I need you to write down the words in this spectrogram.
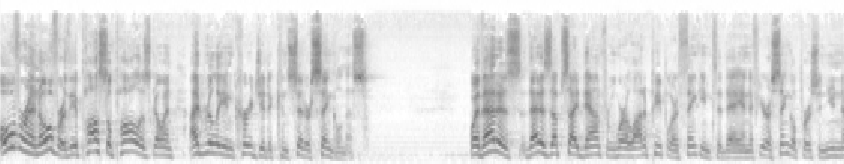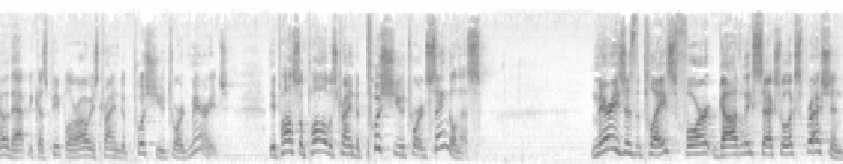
over and over, the Apostle Paul is going, I'd really encourage you to consider singleness. Boy, that is, that is upside down from where a lot of people are thinking today. And if you're a single person, you know that because people are always trying to push you toward marriage. The Apostle Paul was trying to push you toward singleness. Marriage is the place for godly sexual expression.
